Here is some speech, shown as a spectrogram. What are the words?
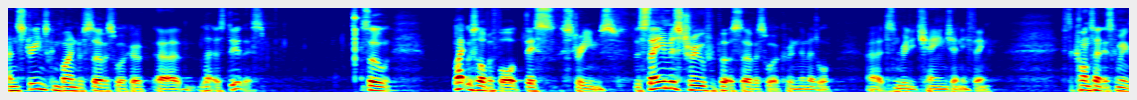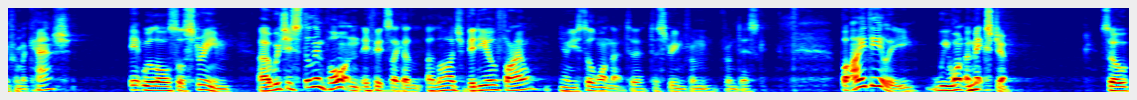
And streams combined with service worker uh, let us do this. So like we saw before, this streams. The same is true if we put a service worker in the middle. Uh, it doesn't really change anything. If the content is coming from a cache, it will also stream uh, which is still important if it's like a, a, large video file. You know, you still want that to, to stream from, from disk. But ideally, we want a mixture. So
